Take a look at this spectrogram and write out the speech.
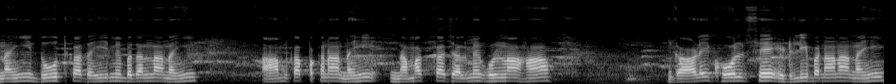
नहीं, दूध का दही में बदलना नहीं, आम का पकना नहीं, नमक का जल में घुलना। हाँ गाढ़े घोल से इडली बनाना नहीं,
